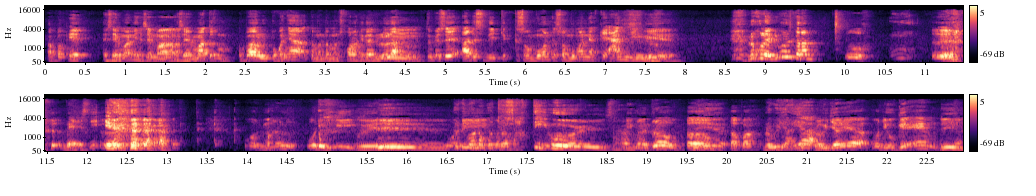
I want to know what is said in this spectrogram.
apa kayak SMA nih. SMA SMA tuh apa lu pokoknya teman-teman sekolah kita dulu lah. Hmm. Itu biasanya ada sedikit kesombongan-kesombongan yang kayak anjing gitu. iya Lu kuliah di mana sekarang? uh Eh. Wah, di mana lu? Wah, di UI, gue. Wah, di mana gua di Sakti. Woi, serem banget. Bro, Iya. apa? Brawijaya. Brawijaya. Wah, di UGM. Di-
